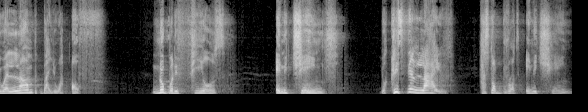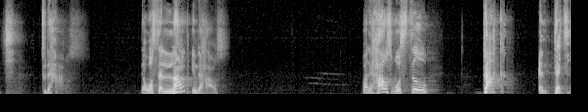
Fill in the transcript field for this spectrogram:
You a lamp, but you are off nobody feels any change. Your Christian life has not brought any change to the house. There was a lamp in the house, but the house was still dark and dirty.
